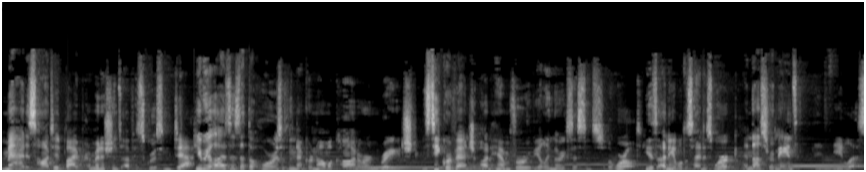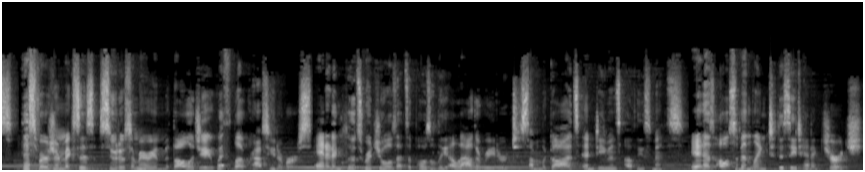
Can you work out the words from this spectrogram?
Mad is haunted by premonitions of his gruesome death. He realizes that the horrors of the Necronomicon are enraged and seek revenge upon him for revealing their existence to the world. He is unable to sign his work and thus remains nameless. This version mixes pseudo-Sumerian mythology with Lovecraft's universe, and it includes rituals that supposedly allow the reader to summon the gods and demons of these myths. It has also been linked to the Satanic Church,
